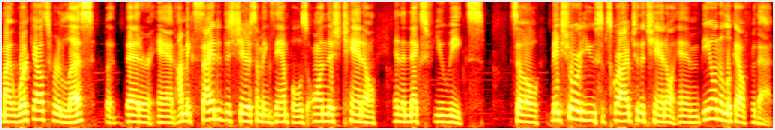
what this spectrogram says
My workouts were less but better, and I'm excited to share some examples on this channel in the next few weeks. So make sure you subscribe to the channel and be on the lookout for that.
